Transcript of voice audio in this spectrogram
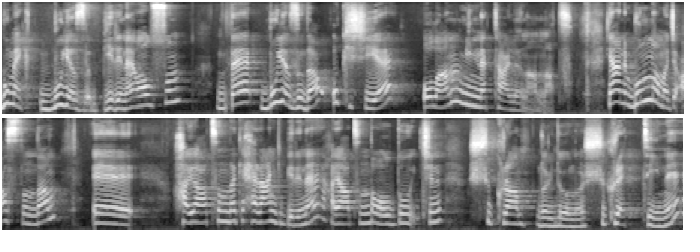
Bu mek bu yazı birine olsun ve bu yazıda o kişiye olan minnettarlığını anlat. Yani bunun amacı aslında eee hayatındaki herhangi birine hayatında olduğu için şükran duyduğunu, şükrettiğini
